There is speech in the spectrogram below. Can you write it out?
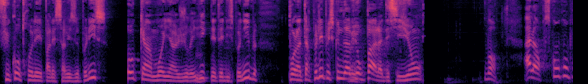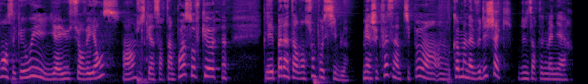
fut contrôlé par les services de police, aucun moyen juridique mm. n'était disponible pour l'interpeller puisque nous n'avions pas la décision. Bon, alors ce qu'on comprend, c'est que oui, il y a eu surveillance hein, jusqu'à un certain point, sauf que il n'y avait pas d'intervention possible. Mais à chaque fois, c'est un petit peu comme un aveu d'échec, d'une certaine manière.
